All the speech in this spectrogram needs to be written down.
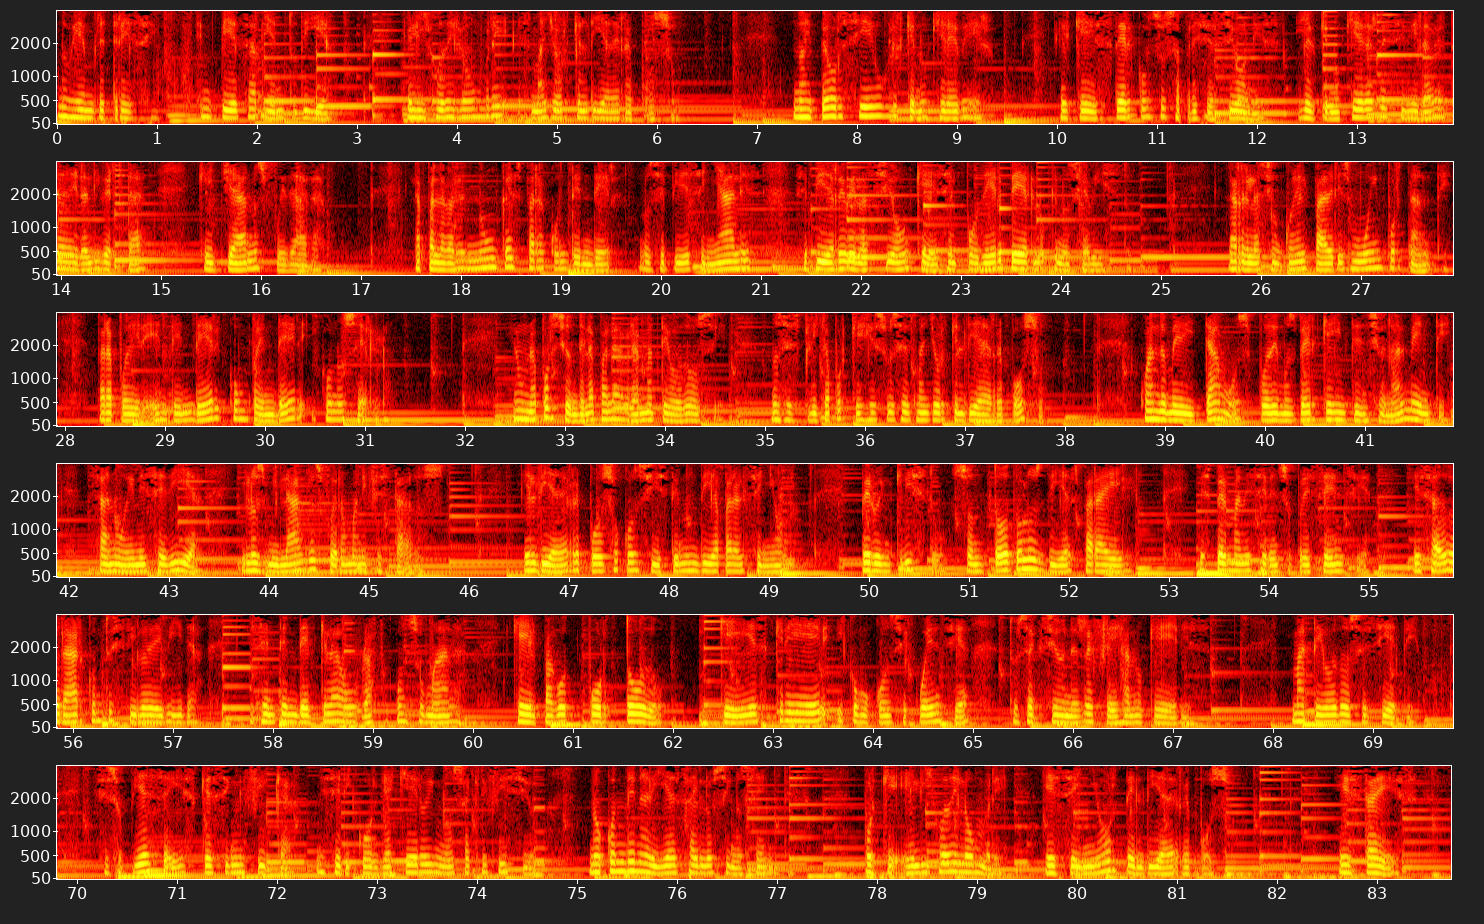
13. Empieza bien tu día. El Hijo del Hombre es mayor que el día de reposo. No hay peor ciego que el que no quiere ver, el que es terco en sus apreciaciones y el que no quiere recibir la verdadera libertad que ya nos fue dada. La palabra nunca es para contender, no se pide señales, se pide revelación que es el poder ver lo que no se ha visto. La relación con el Padre es muy importante para poder entender, comprender y conocerlo. En una porción de la palabra Mateo 12 nos explica por qué Jesús es mayor que el día de reposo. Cuando meditamos podemos ver que intencionalmente sanó en ese día y los milagros fueron manifestados. El día de reposo consiste en un día para el Señor, pero en Cristo son todos los días para Él. Es permanecer en su presencia, es adorar con tu estilo de vida, es entender que la obra fue consumada, que Él pagó por todo y que es creer y como consecuencia tus acciones reflejan lo que eres. Mateo 12:7 Si supieseis qué significa misericordia quiero y no sacrificio, no condenarías a los inocentes, porque el Hijo del Hombre es Señor del día de reposo. Esta es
